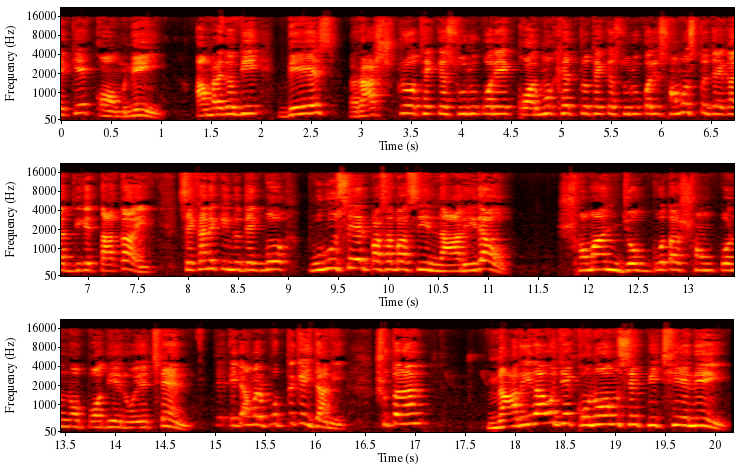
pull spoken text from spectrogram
থেকে কম নেই। আমরা যদি দেশ, রাষ্ট্র থেকে শুরু করে কর্মক্ষেত্র থেকে শুরু করে সমস্ত জায়গার দিকে তাকাই, সেখানে কিন্তু দেখব পুরুষের পাশাপাশি নারীরাও সমান যোগ্যতা সম্পন্ন পদে রয়েছেন। এটা আমরা প্রত্যেকেই জানি। সুতরাং নারীরাও যে কোনো অংশে পিছিয়ে নেই,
